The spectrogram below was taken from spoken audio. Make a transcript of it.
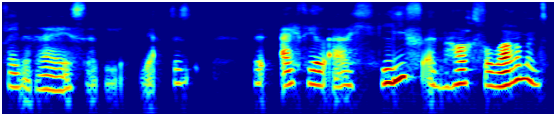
fijne reis. Die, ja, het is eh, echt heel erg lief en hartverwarmend.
